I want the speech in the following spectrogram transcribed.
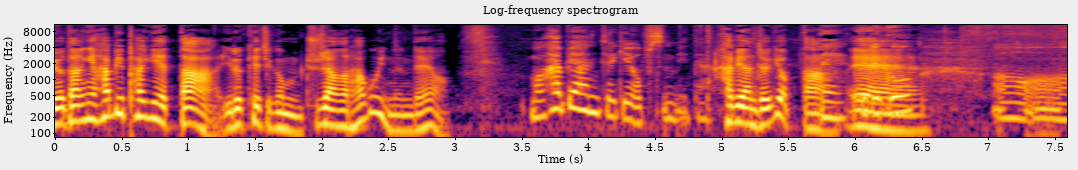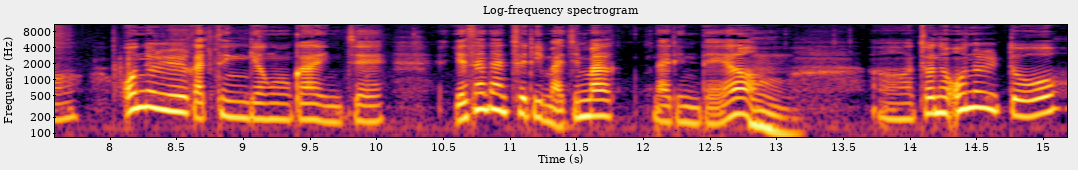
여당이 합의 파기했다 이렇게 지금 주장을 하고 있는데요. 뭐 합의한 적이 없습니다. 합의한 적이 없다. 네. 그리고 예. 어 오늘 같은 경우가 이제 예산안 처리 마지막 날인데요. 음. 어 저는 오늘도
